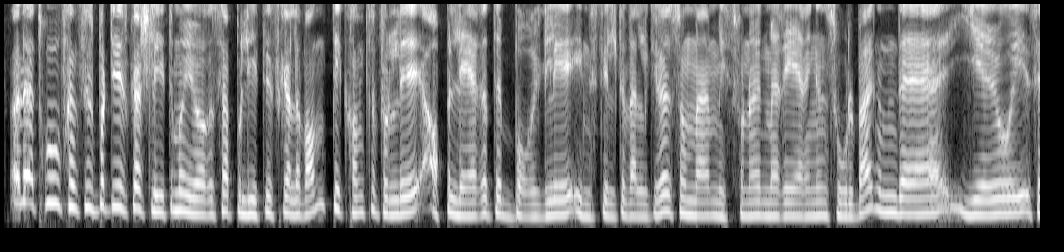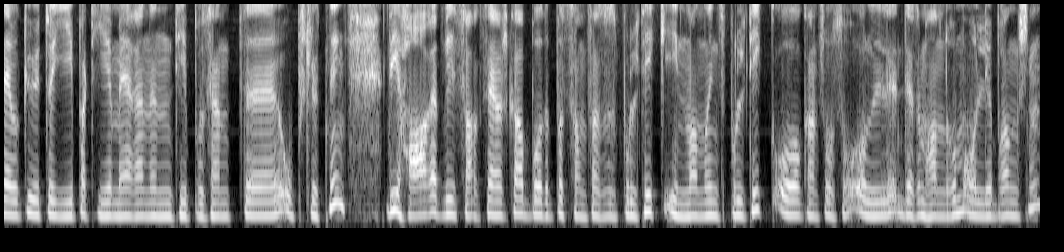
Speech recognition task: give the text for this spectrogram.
Jeg tror Fremskrittspartiet skal slite med å gjøre seg politisk relevant. De kan selvfølgelig appellere til borgerlig innstilte velgere som er misfornøyd med regjeringen Solberg. Men det jo, ser jo ikke ut til å gi partiet mer enn en 10 eh, oppslutning. De har et visst sakseierskap både på samferdselspolitikk, innvandringspolitikk og kanskje også det som handler om oljebransjen.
